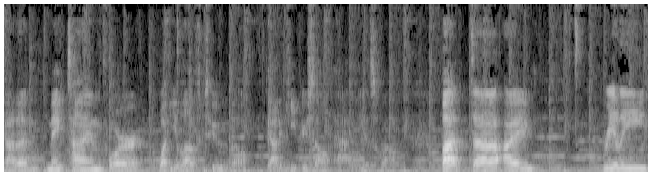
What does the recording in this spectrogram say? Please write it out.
Gotta make time for what you love too, though. Gotta keep yourself happy as well. But uh, I really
